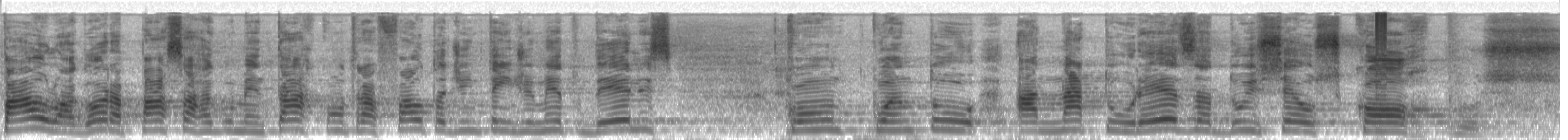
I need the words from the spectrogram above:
Paulo agora passa a argumentar contra a falta de entendimento deles quanto à natureza dos seus corpos.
